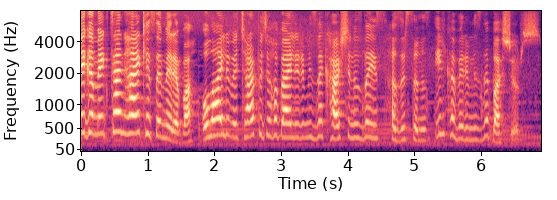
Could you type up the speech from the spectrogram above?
Megamek'ten herkese merhaba. Olaylı ve çarpıcı haberlerimizle karşınızdayız. Hazırsanız ilk haberimizle başlıyoruz.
